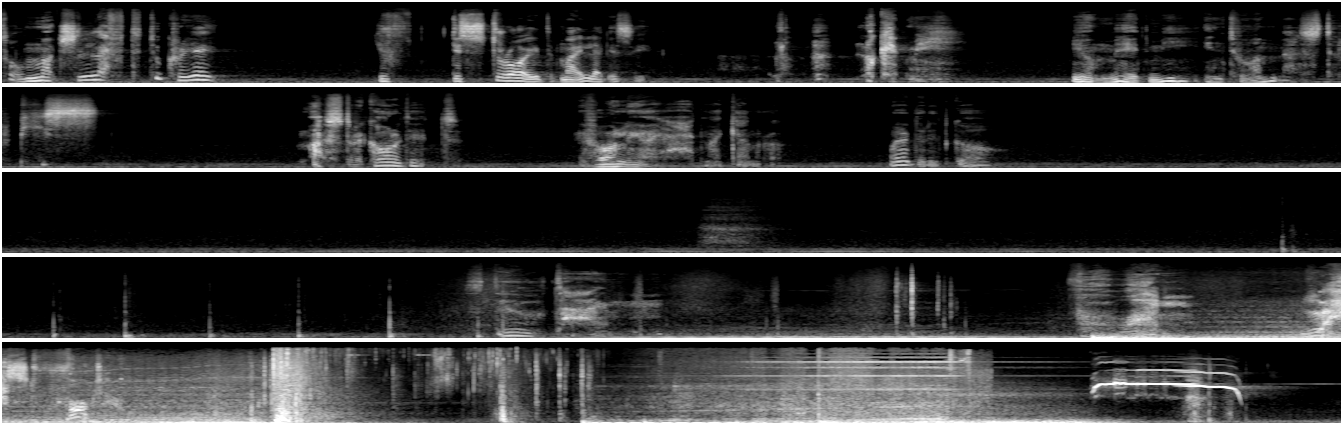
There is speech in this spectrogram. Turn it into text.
So much left to create. You've destroyed my legacy. L- look at me. You made me into a masterpiece. Must record it. If only I had my camera. Where did it go? Photo.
